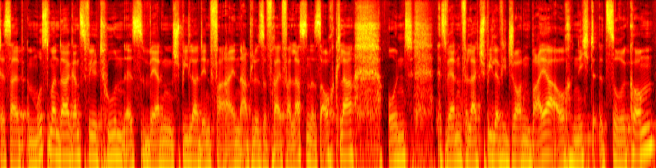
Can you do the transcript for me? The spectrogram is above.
Deshalb muss man da ganz viel tun. Es werden Spieler den Verein ablösefrei verlassen, das ist auch klar. Und es werden vielleicht Spieler wie Jordan Bayer auch nicht zurückkommen.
